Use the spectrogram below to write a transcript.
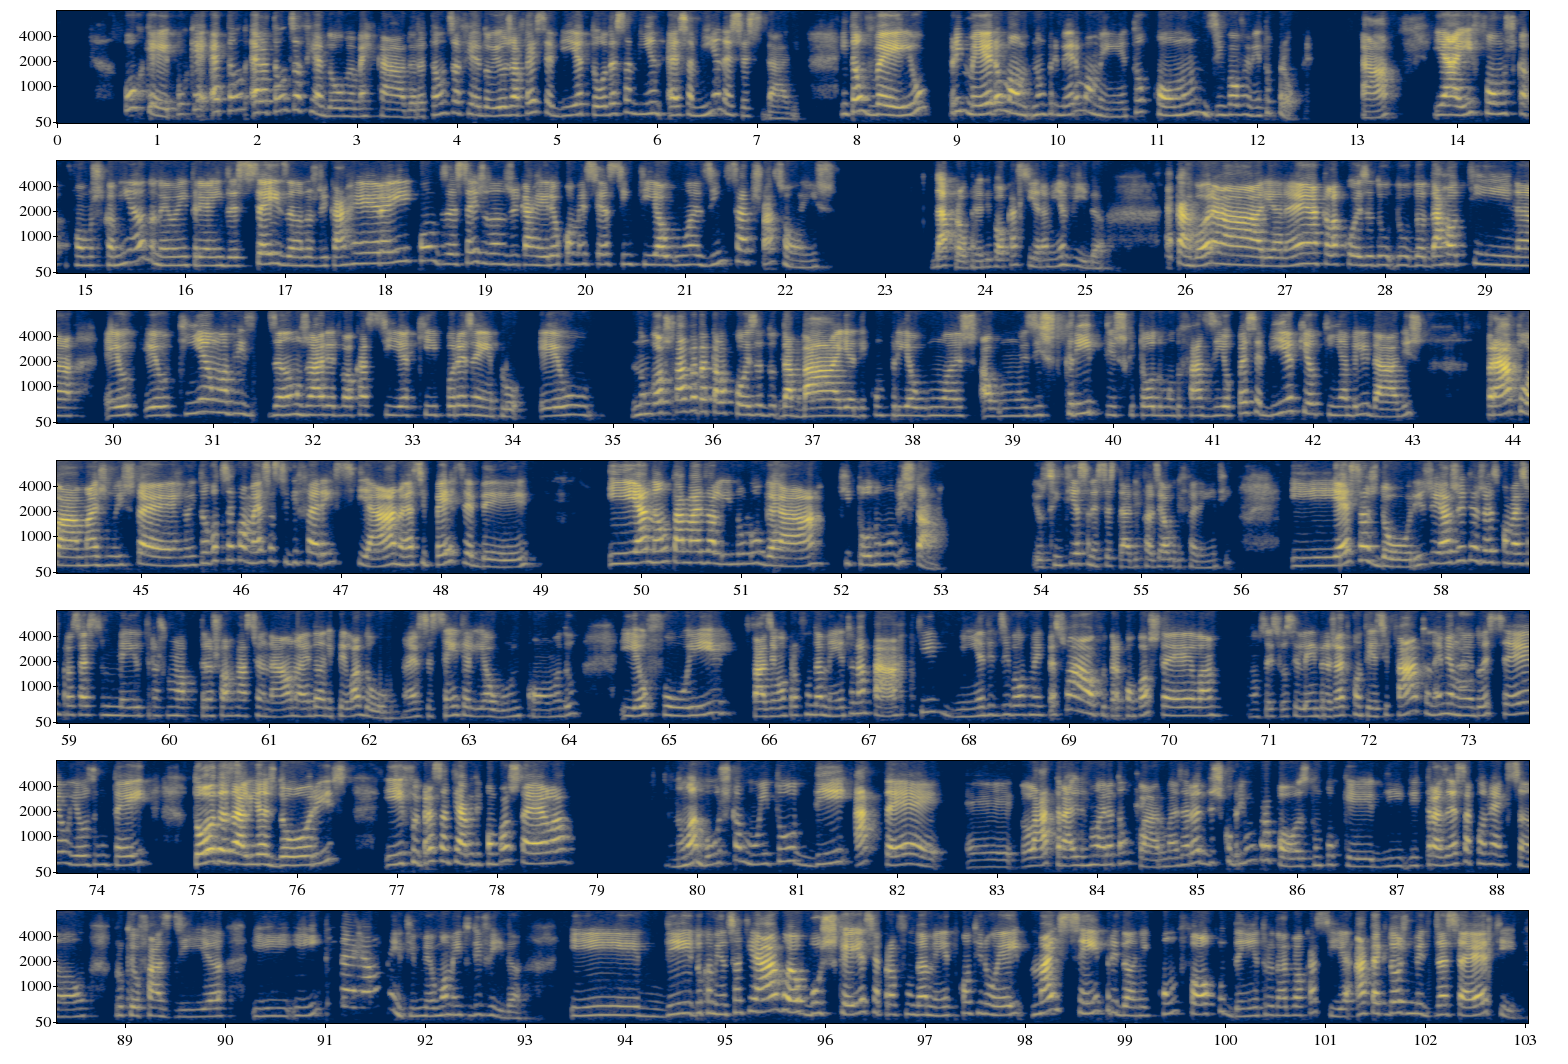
Por quê? Porque é tão, era tão desafiador o meu mercado, era tão desafiador, eu já percebia toda essa minha, essa minha necessidade. Então, veio primeiro, num primeiro momento, como um desenvolvimento próprio, tá? E aí fomos, fomos caminhando, né? Eu entrei em 16 anos de carreira e com 16 anos de carreira eu comecei a sentir algumas insatisfações da própria advocacia na minha vida. A carga horária, né? Aquela coisa do, do, da rotina. Eu, eu tinha uma visão já de advocacia que, por exemplo, eu não gostava daquela coisa do, da baia, de cumprir algumas, alguns scripts que todo mundo fazia. Eu percebia que eu tinha habilidades para atuar mais no externo. Então, você começa a se diferenciar, não é? a se perceber e a não estar tá mais ali no lugar que todo mundo está. Eu senti essa necessidade de fazer algo diferente. E essas dores, e a gente às vezes começa um processo meio transformacional, não é, Dani, pela dor, né? Você sente ali algum incômodo, e eu fui fazer um aprofundamento na parte minha de desenvolvimento pessoal, fui para Compostela, não sei se você lembra, já te contei esse fato, né? Minha mãe adoeceu e eu juntei todas ali as dores e fui para Santiago de Compostela numa busca muito de até é, lá atrás não era tão claro, mas era descobrir um propósito, um porquê, de, de trazer essa conexão para o que eu fazia e, e entender realmente meu momento de vida. E de, do Caminho de Santiago, eu busquei esse aprofundamento, continuei, mas sempre, Dani, com foco dentro da advocacia. Até que 2017,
